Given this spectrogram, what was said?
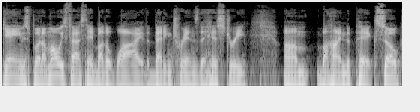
games, but I'm always fascinated by the why, the betting trends, the history um, behind the picks. So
